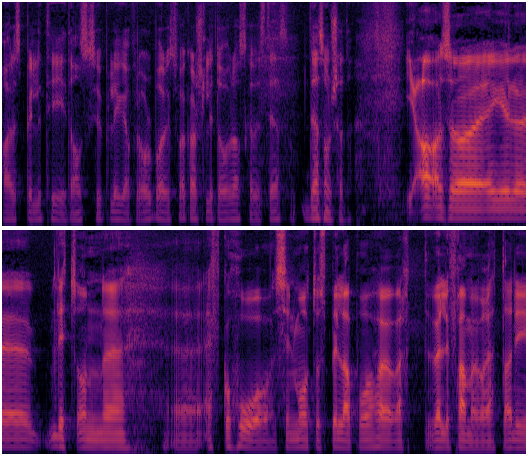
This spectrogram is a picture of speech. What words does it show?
har spilletid i dansk superliga for Aalborg, så var jeg kanskje litt overraska hvis det, det som skjedde. Ja, altså jeg er eh, litt sånn uh, FKH sin måte å spille på har jo vært veldig fremoverretta. De,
